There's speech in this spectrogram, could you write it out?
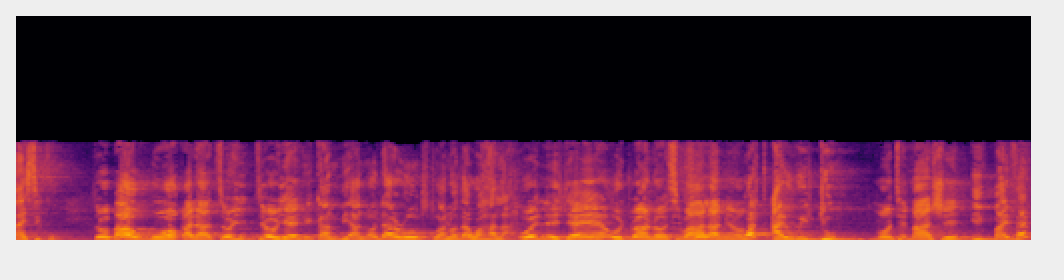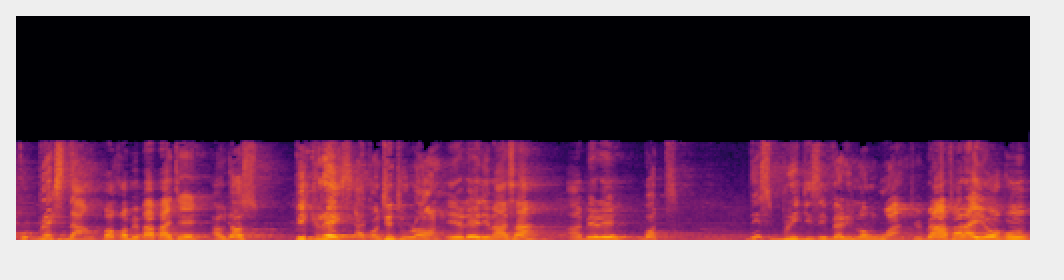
bicycle tó bá gun ọ̀kadà tí ò yẹ. it can be another road to another wahala. ó lè jẹ́ ojú ọ̀nà sí wàhálà So, mìíràn. what i will do mo tí màá ṣe. If my vehicle breaks down bọ́kọ̀ mi bá bàjẹ́. I will just pick race i continue to run. Eré ni màá sá. Àméré but this bridge is a very long one. Ṣùgbọ́n afárá yìí ó gun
